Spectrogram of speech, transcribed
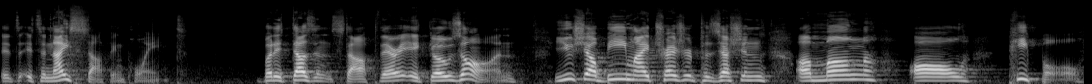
it's, it's a nice stopping point. But it doesn't stop there, it goes on. You shall be my treasured possession among all people.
